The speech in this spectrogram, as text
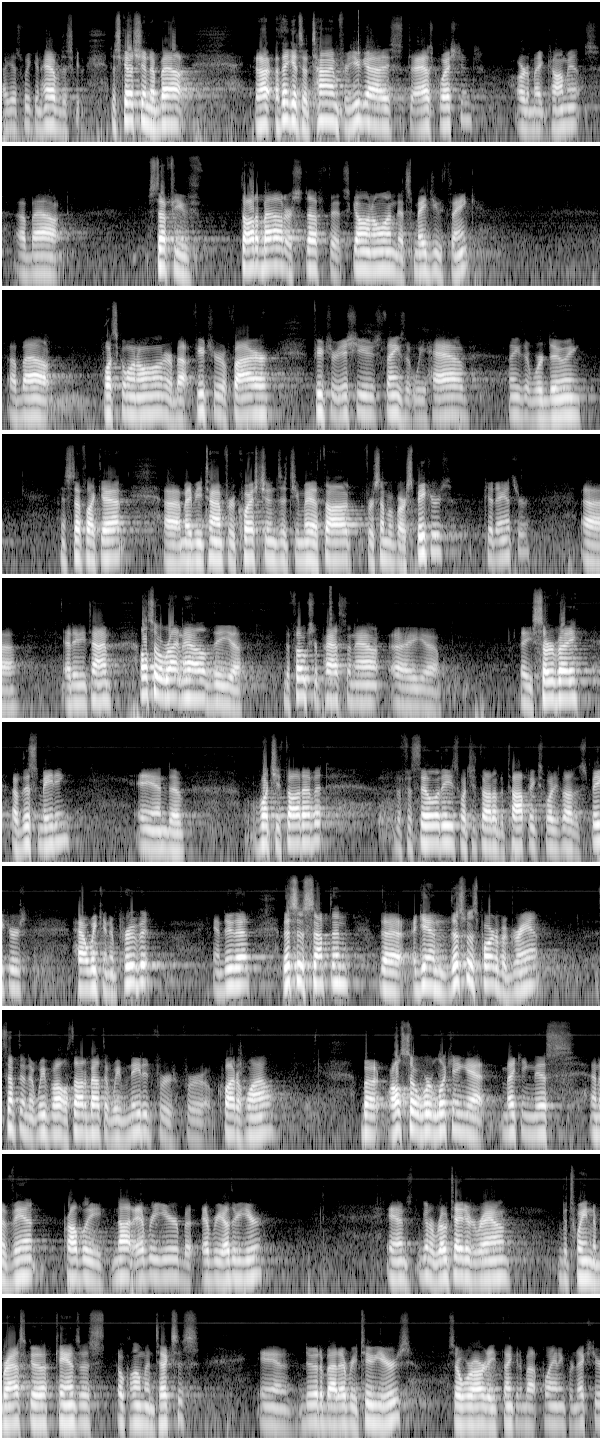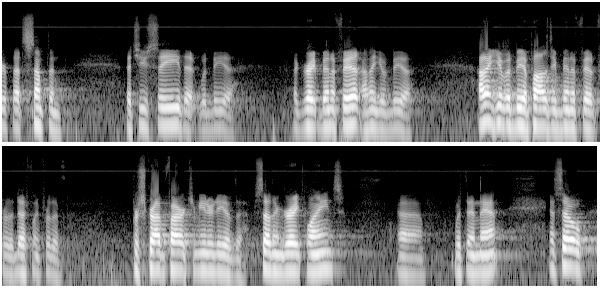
I guess we can have a discussion about, I think it's a time for you guys to ask questions or to make comments about stuff you've thought about or stuff that's gone on that's made you think about what's going on or about future of fire, future issues, things that we have, things that we're doing, and stuff like that. Uh, maybe time for questions that you may have thought for some of our speakers could answer uh, at any time. Also, right now, the, uh, the folks are passing out a, uh, a survey of this meeting and uh, what you thought of it, the facilities, what you thought of the topics, what you thought of the speakers, how we can improve it and do that. This is something that, again, this was part of a grant, something that we've all thought about that we've needed for, for quite a while. But also, we're looking at making this an event, probably not every year, but every other year. And we're going to rotate it around between Nebraska, Kansas, Oklahoma, and Texas, and do it about every two years. So we're already thinking about planning for next year. If that's something that you see that would be a, a great benefit, I think it would be a, I think it would be a positive benefit for the definitely for the prescribed fire community of the Southern Great Plains uh, within that. And so,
